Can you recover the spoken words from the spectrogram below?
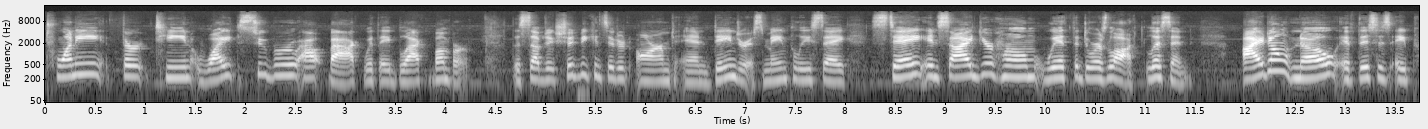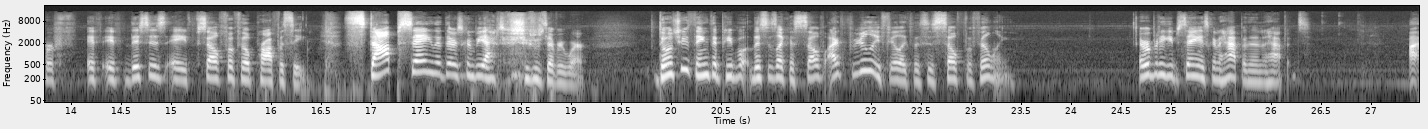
2013 white Subaru Outback with a black bumper. The subject should be considered armed and dangerous. Maine police say stay inside your home with the doors locked. Listen, I don't know if this is a perf- if if this is a self-fulfilled prophecy. Stop saying that there's going to be active shooters everywhere. Don't you think that people this is like a self I really feel like this is self-fulfilling. Everybody keeps saying it's going to happen and it happens. I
